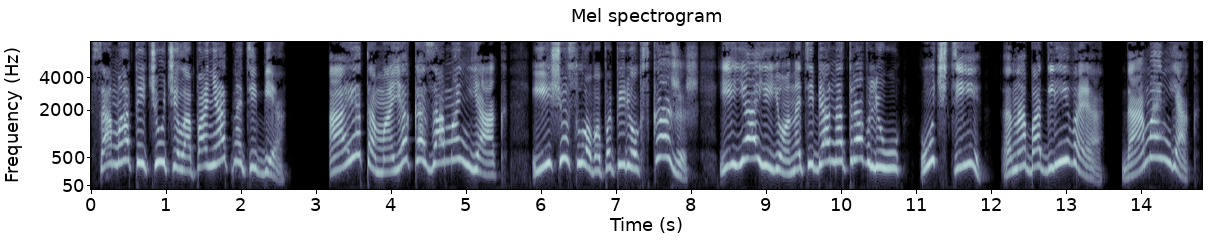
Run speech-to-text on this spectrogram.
«Сама ты чучела, понятно тебе? А это моя коза-маньяк. Еще слово поперек скажешь, и я ее на тебя натравлю. Учти, она бодливая, да, маньяк?»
